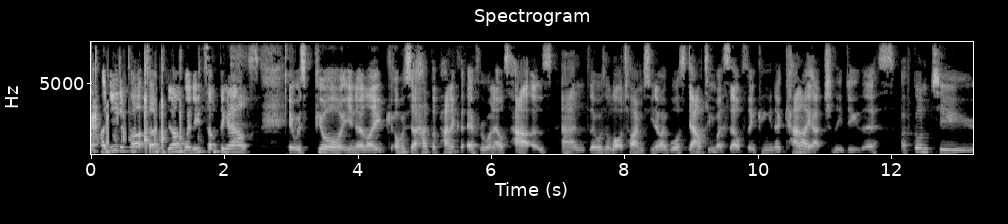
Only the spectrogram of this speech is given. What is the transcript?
I need a part time job. I need something else. It was pure, you know, like obviously I had the panic that everyone else has. And there was a lot of times, you know, I was doubting myself, thinking, you know, can I actually do this? I've gone to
